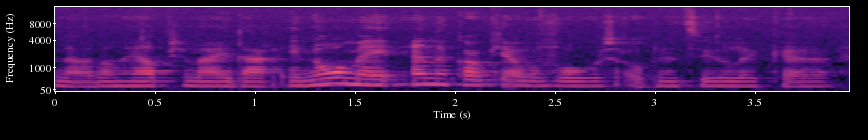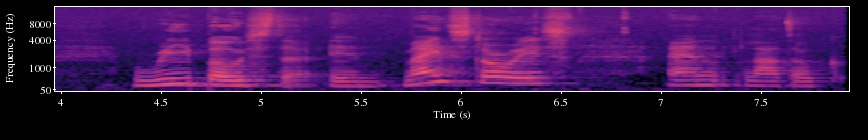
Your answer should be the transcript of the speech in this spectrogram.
nou, dan help je mij daar enorm mee. En dan kan ik jou vervolgens ook natuurlijk uh, reposten in mijn stories. En laat ook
